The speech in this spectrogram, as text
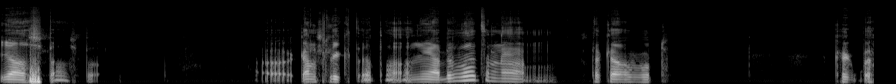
я считал, что э, конфликт это не обязательно такая вот, как бы,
